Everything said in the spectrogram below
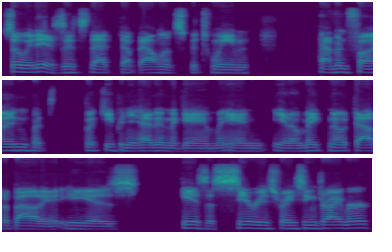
So it is. It's that that balance between having fun, but but keeping your head in the game, and you know, make no doubt about it, he is he is a serious racing driver.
